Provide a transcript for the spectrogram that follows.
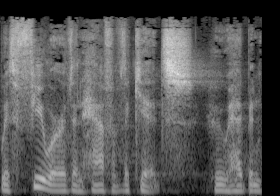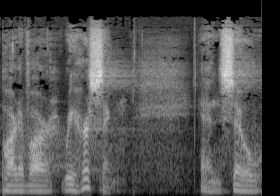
with fewer than half of the kids who had been part of our rehearsing. And so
